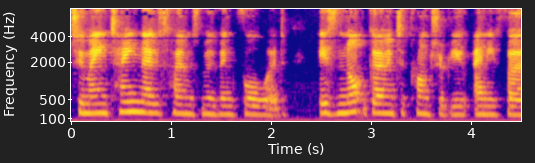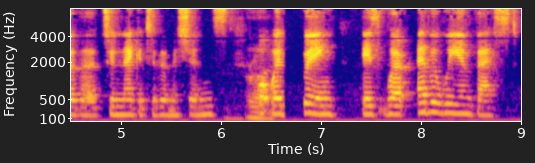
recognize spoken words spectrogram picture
to maintain those homes moving forward is not going to contribute any further to negative emissions. Right. What we're doing is wherever we invest,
